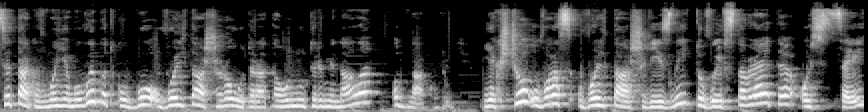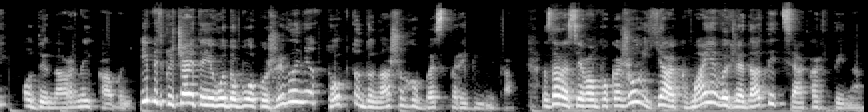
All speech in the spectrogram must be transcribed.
Це так в моєму випадку, бо вольтаж роутера та ОНУ термінала однаковий. Якщо у вас вольтаж різний, то ви вставляєте ось цей одинарний кабель і підключаєте його до блоку живлення, тобто до нашого безперебійника. Зараз я вам покажу, як має виглядати ця картина.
